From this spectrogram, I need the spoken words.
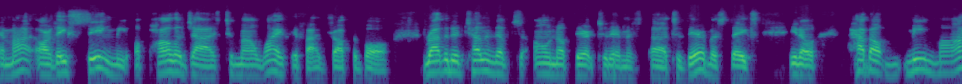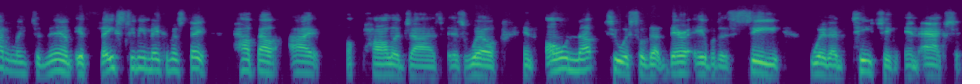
am I? Are they seeing me apologize to my wife if I drop the ball, rather than telling them to own up their to their uh, to their mistakes? You know, how about me modeling to them if they see me make a mistake? How about I apologize as well and own up to it so that they're able to see what I'm teaching in action?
